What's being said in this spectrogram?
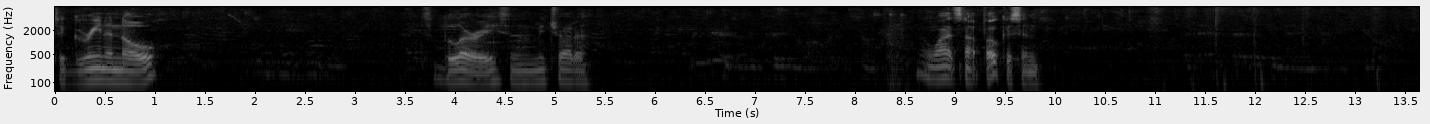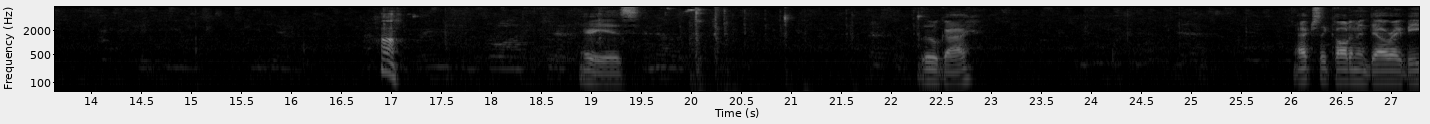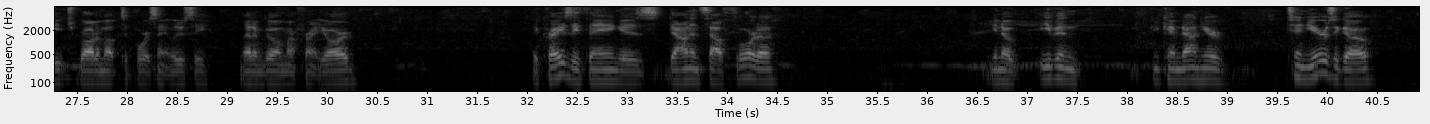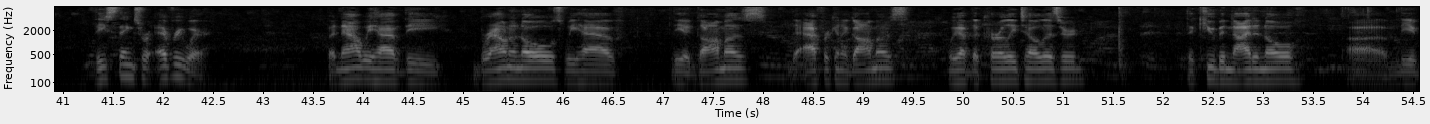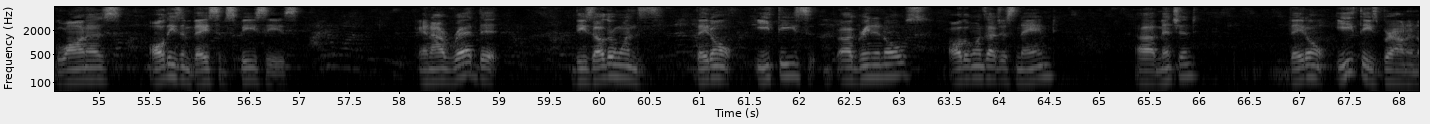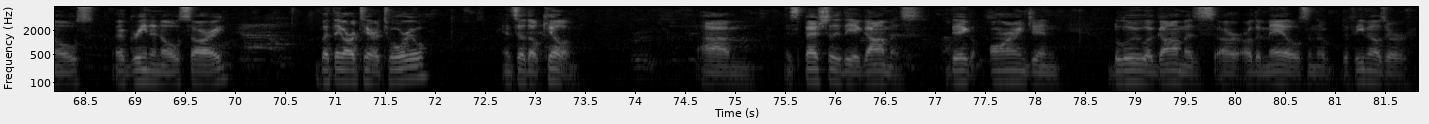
To green anole. It's blurry, so let me try to. why it's not focusing. Huh. There he is. Little guy. I actually caught him in Delray Beach, brought him up to Port St. Lucie, let him go in my front yard. The crazy thing is down in South Florida, you know, even if you came down here 10 years ago, these things were everywhere. But now we have the brown anoles, we have the agamas, the African agamas, we have the curly tail lizard, the Cuban night anole, uh, the iguanas, all these invasive species. And I read that these other ones, they don't eat these uh, green anoles, all the ones I just named, uh, mentioned. They don't eat these brown anoles, uh, green anoles, sorry, but they are territorial, and so they'll kill them. Um, especially the agamas. Big orange and blue agamas are, are the males, and the, the females are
